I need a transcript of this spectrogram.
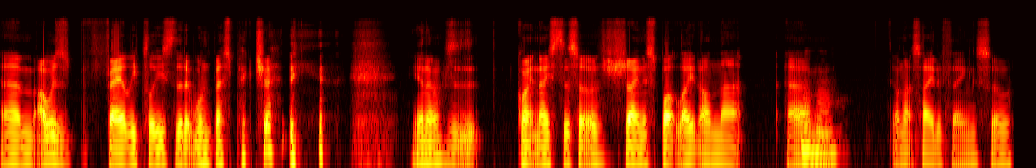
um, I was fairly pleased that it won Best Picture. you know, it's quite nice to sort of shine a spotlight on that, um, Mhm. on that side of things. So,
